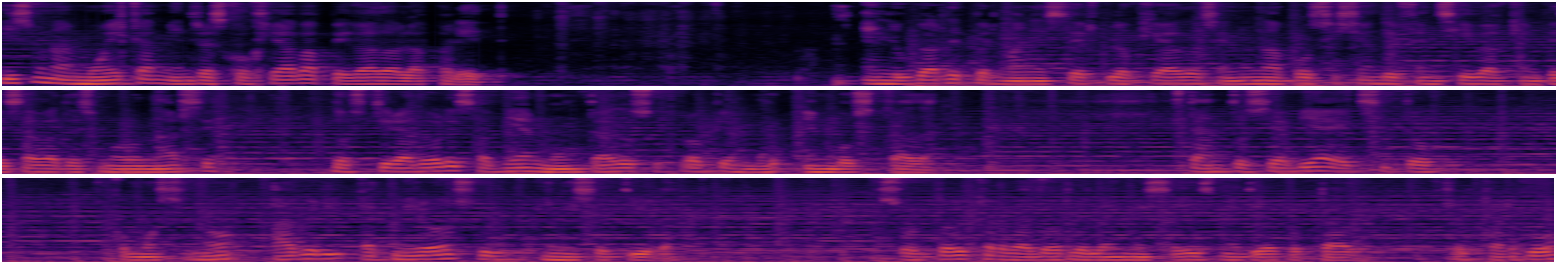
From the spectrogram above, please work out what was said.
hizo una mueca mientras cojeaba pegado a la pared. En lugar de permanecer bloqueados en una posición defensiva que empezaba a desmoronarse, los tiradores habían montado su propia emboscada. Tanto si había éxito como si no, Avery admiró su iniciativa. Soltó el cargador de la M6 medio agotado, recargó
